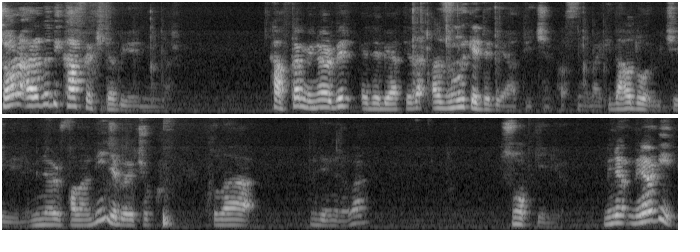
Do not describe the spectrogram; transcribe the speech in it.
Sonra arada bir Kafka kitabı yayınlıyorlar. Kafka minör bir edebiyat ya da azınlık edebiyatı için aslında belki daha doğru bir çeviri. Minör falan deyince böyle çok kulağa ne denir ona? Snob geliyor. Minör, minör değil.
